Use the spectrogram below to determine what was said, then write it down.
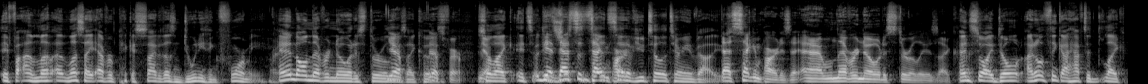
if unless, unless I ever pick a side, it doesn't do anything for me, and I'll never know it as thoroughly Yeah, as I could. that's fair. So Yeah. like it's, Yeah, it's that's just a dead set of utilitarian values. That second part is it, and I will never know it as thoroughly as I could. And so I don't I don't think I have to like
